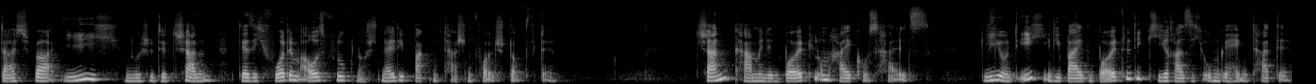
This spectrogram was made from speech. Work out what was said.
Das war ich, nuschelte Chan, der sich vor dem Ausflug noch schnell die Backentaschen vollstopfte. Chan kam in den Beutel um Heikos Hals, Lee und ich in die beiden Beutel, die Kira sich umgehängt hatte.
